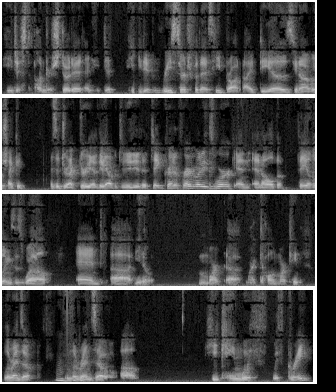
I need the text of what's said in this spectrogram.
he just understood it. And he did he did research for this. He brought ideas. You know, I wish I could. As a director, you have the opportunity to take credit for everybody's work and, and all the failings as well. And uh, you know, Mark, uh, Mark, call him Martin Lorenzo. Lorenzo, um, he came with with great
